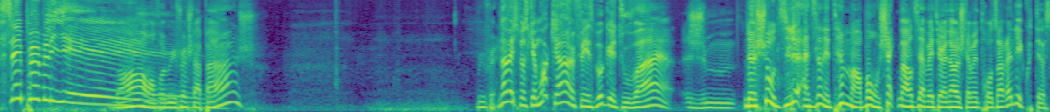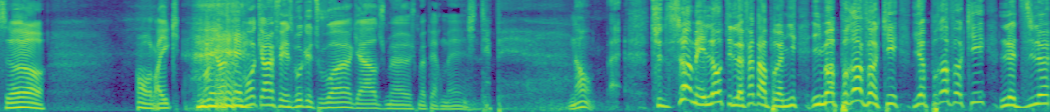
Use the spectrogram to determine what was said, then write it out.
c'est publié! Bon, on va refresh la page. Refresh. Non, mais c'est parce que moi, quand un Facebook est ouvert, je m- Le show, dis-le, à Dylan est tellement bon. Chaque mardi à 21h jusqu'à 23h, elle écoutait ça. On like. moi, quand, moi, quand un Facebook est ouvert, regarde, je me, je me permets. Non. Tu dis ça, mais l'autre, il l'a fait en premier. Il m'a provoqué. Il a provoqué le dis-le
